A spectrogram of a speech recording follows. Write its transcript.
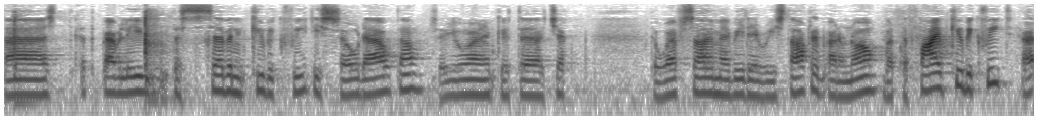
Uh, I believe the 7 cubic feet is sold out though. So you want to uh, check the website. Maybe they restocked it. I don't know. But the 5 cubic feet, uh,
